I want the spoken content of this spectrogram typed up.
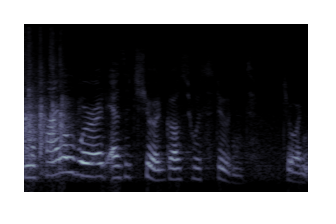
And the final word, as it should, goes to a student. Jordan.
